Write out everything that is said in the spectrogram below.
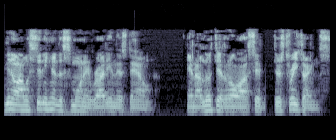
You know, I was sitting here this morning writing this down, and I looked at it all. I said, there's three things.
